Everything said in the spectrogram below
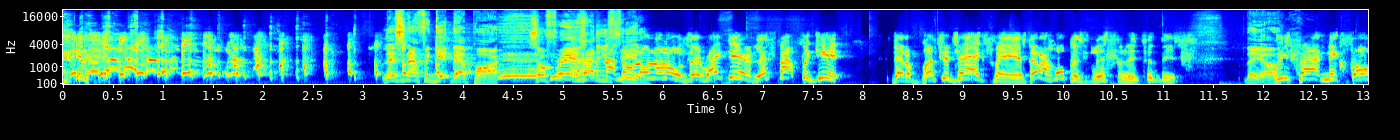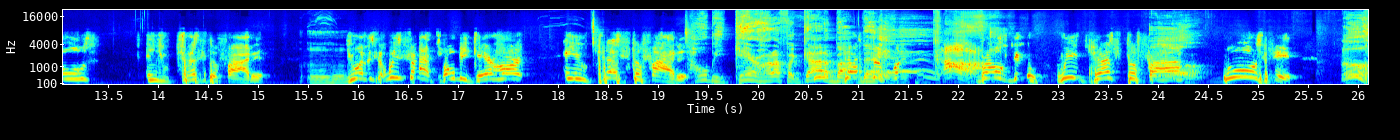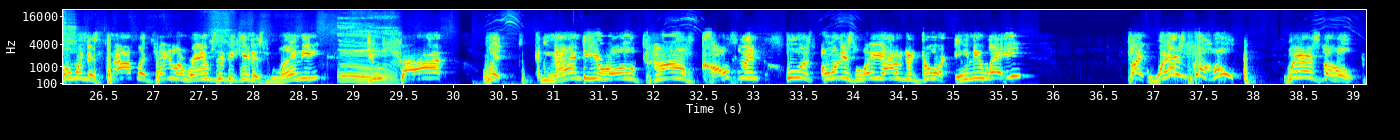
Let's not forget that part. So, Fred, how do you not- feel? No, no, no, no. Right there. Let's not forget that a bunch of Jags fans that I hope is listening to this. They are. We signed Nick Foles and you justified it. Mm-hmm. You understand? We signed Toby Gerhart and you justified it. Toby Gerhart, I forgot about Justify- that. Bro, we justify bullshit. But when it's time for Jalen Ramsey to get his money, Mm. you side with 90 year old Tom Coughlin, who is on his way out of the door anyway. Like, where's the hope? Where's the hope?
